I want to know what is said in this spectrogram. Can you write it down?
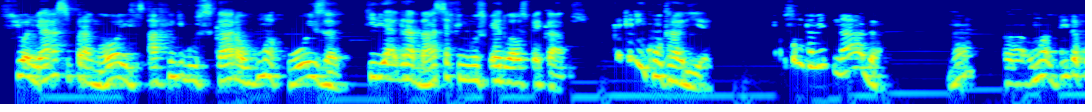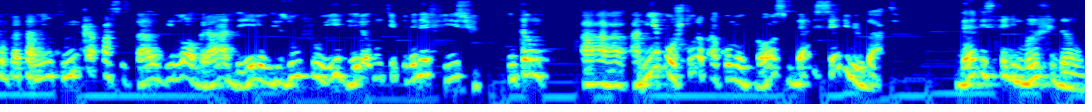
se olhasse para nós a fim de buscar alguma coisa que lhe agradasse a fim de nos perdoar os pecados? O que, é que ele encontraria? Absolutamente nada. Né? Ah, uma vida completamente incapacitada de lograr dele ou de usufruir dele algum tipo de benefício. Então, a, a minha postura para com o meu próximo deve ser de humildade, deve ser de mansidão,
